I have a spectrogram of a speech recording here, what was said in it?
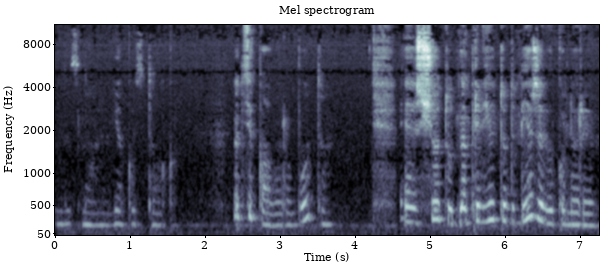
Не знаю, якось так. Ну, цікава робота. Е, Що тут? На прев'ю тут бежеві кольори,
